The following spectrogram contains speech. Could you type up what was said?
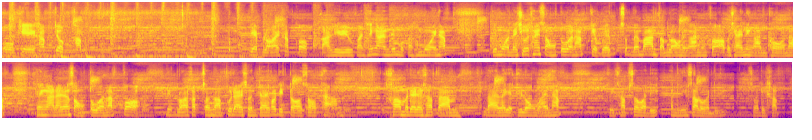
โอเคครับจบครับ เรียบร้อยครับก็การรีวิวการใช้งานรีโมทการขโมยครับรีโมทในชุดให้ 2 ตัวนะครับ เก็บไว้ในบ้านสำรองหนึ่งอันก็เอาไปใช้หนึ่งอันพอนะครับ ใช้งานได้ทั้งสองตัวนะครับ ก็เรียบร้อยครับสำหรับผู้ใดสนใจก็ติดต่อสอบถาม เข้ามาได้เลยครับตามรายละเอียดที่ลงไว้นะครับ เคครับ สวัสดี อันนี้สวัสดี สวัสดีครับ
